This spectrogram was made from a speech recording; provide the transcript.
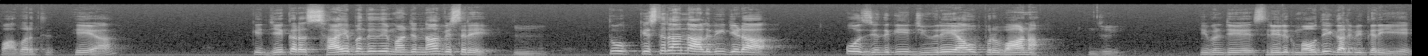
ਭਾਵਰਥ ਇਹ ਆ ਕਿ ਜੇਕਰ ਸਾਹਿਬ ਬੰਦੇ ਦੇ ਮਨ 'ਚ ਨਾ ਵਿਸਰੇ ਹੂੰ। ਤਾਂ ਕਿਸ ਤਰ੍ਹਾਂ ਨਾਲ ਵੀ ਜਿਹੜਾ ਉਹ ਜ਼ਿੰਦਗੀ ਜਿਉ ਰਿਹਾ ਉਹ ਪ੍ਰਵਾਨ ਆ। ਜੀ। ਈਵਨ ਜੇ ਸਰੀਰਕ ਮੌਤ ਦੀ ਗੱਲ ਵੀ ਕਰੀਏ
